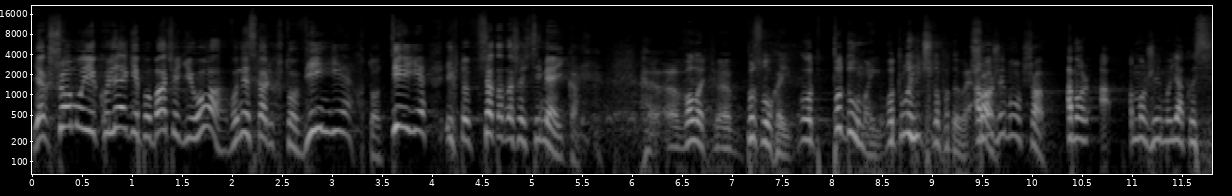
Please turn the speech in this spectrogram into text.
якщо мої колеги побачать його, вони скажуть, хто він є, хто ти є і хто вся та наша сімейка. Е, Володь, е, послухай, от подумай, от логічно подумай. Що? А може йому, Що? А, може, а, а може йому якось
